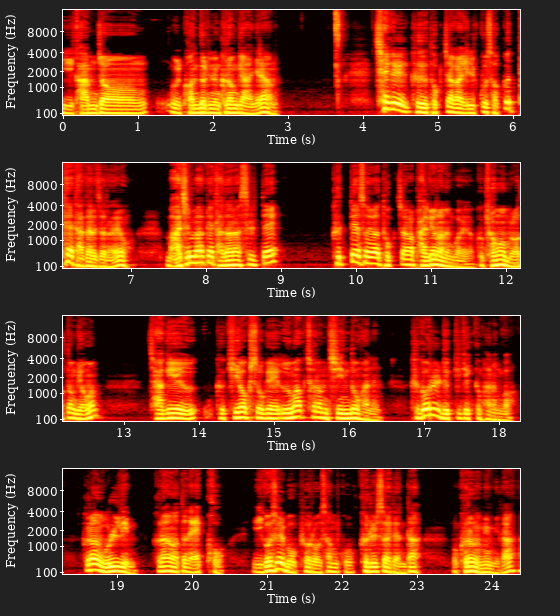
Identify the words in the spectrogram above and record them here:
이 감정을 건드리는 그런 게 아니라 책을 그 독자가 읽고서 끝에 다다르잖아요. 마지막에 다다랐을 때 그때서야 독자가 발견하는 거예요. 그 경험을 어떤 경험? 자기의 그 기억 속에 음악처럼 진동하는 그거를 느끼게끔 하는 거. 그런 울림, 그런 어떤 에코 이것을 목표로 삼고 글을 써야 된다. 뭐 그런 의미입니다.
